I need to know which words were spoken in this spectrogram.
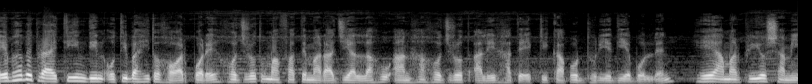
এভাবে প্রায় তিন দিন অতিবাহিত হওয়ার পরে হজরত মা ফাতেমা রাজিয়াল্লাহু আনহা হজরত আলীর হাতে একটি কাপড় ধরিয়ে দিয়ে বললেন, হে আমার প্রিয় স্বামী,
